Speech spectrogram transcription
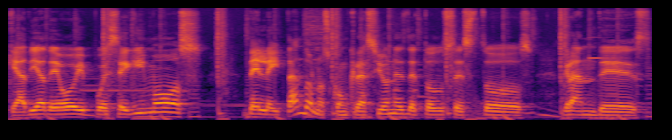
que a día de hoy pues seguimos deleitándonos con creaciones de todos estos grandes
